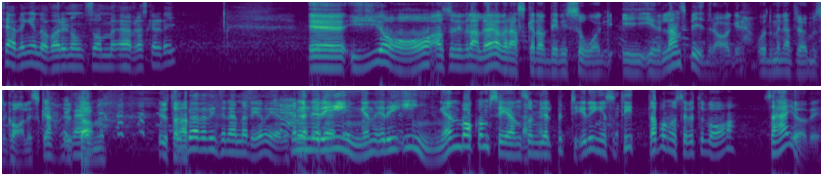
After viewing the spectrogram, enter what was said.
Tävlingen då, var det någon som överraskade dig? Eh, ja, alltså vi är väl alla överraskade av det vi såg i Irlands bidrag. Och då menar jag inte det musikaliska. Utan, Nej. utan Så att, behöver vi inte nämna det mer. nej, men är det, ingen, är det ingen bakom scen som hjälper till? Är det ingen som tittar på dem och säger vet du vad? Så här gör vi.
